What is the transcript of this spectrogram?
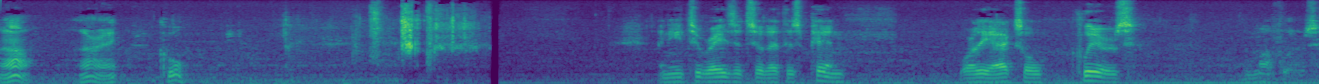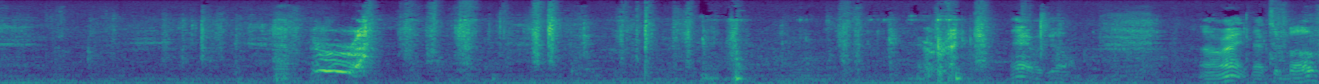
Oh, alright. Cool. I need to raise it so that this pin or the axle clears the mufflers. There we go. All right, that's above.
